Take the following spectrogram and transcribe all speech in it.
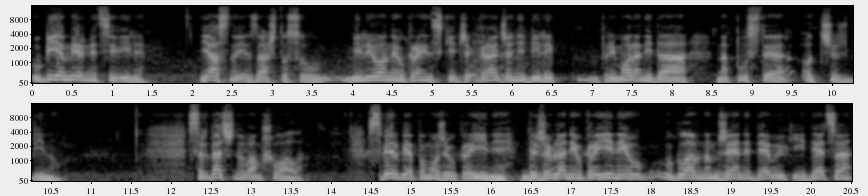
ubija mirne civile. Jasno je zašto su milioni ukrajinski građani bili primorani da napuste отчужбину. Срдачно вам хвала. Свербія поможе Україні. Державляни України, у- углавном жени, девойки і деца,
